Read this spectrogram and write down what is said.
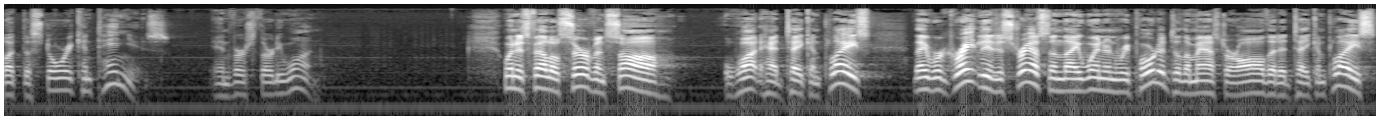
But the story continues in verse 31. When his fellow servants saw what had taken place, they were greatly distressed, and they went and reported to the master all that had taken place.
